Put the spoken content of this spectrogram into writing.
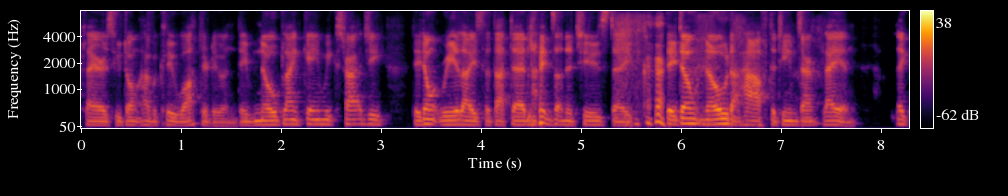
players who don't have a clue what they're doing. They've no blank game week strategy. They don't realize that that deadline's on a Tuesday. they don't know that half the teams aren't playing. Like,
